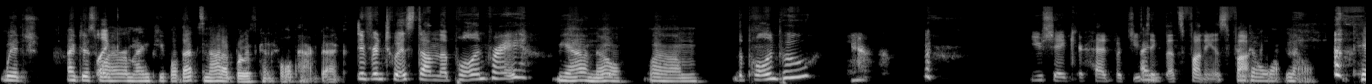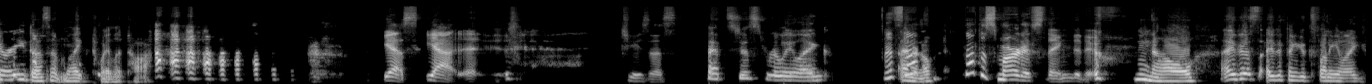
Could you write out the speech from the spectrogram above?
Which I just want to remind people that's not a birth control tactic. different twist on the pull and pray Yeah, no. Um, the pull and poo Yeah. you shake your head but you I- think that's funny as I fuck don't want no. Terry doesn't like toilet talk. yes yeah uh, jesus That's just really like that's I not, don't know. not the smartest thing to do No, I just I just think it's funny. Like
